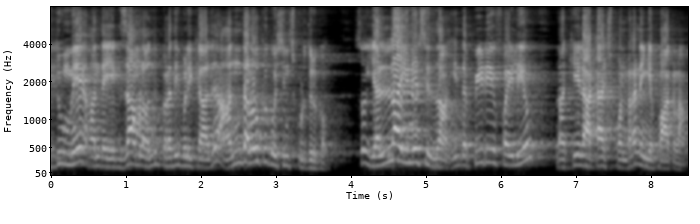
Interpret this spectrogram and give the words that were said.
எதுவுமே அந்த எக்ஸாமில் வந்து பிரதிபலிக்காது. அந்த அளவுக்கு கொஷின்ஸ் கொடுத்துருக்கோம். ஸோ எல்லா யூனிட்ஸ் இதுதான். இந்த பிடிஎஃப் ஃபைலையும் நான் கீழே அட்டாச் பண்ணுறேன் நீங்கள் பார்க்கலாம்.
